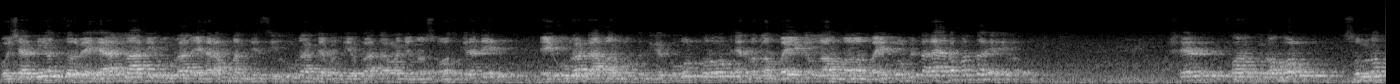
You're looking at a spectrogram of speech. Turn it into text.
বৈশা নিয়ত করবে হে আল্লাহ আমি উমরার এহরাম বান্ধিয়েছি, উমরার যাবতীয় কাজ আমার জন্য সহজ করে দিন এই উমরাটা আমার পক্ষ থেকে কবুল করুন। এরপর লব্বাইক আল্লাহ লব্বাইক করবে তারা এহরাম বান্ধা হয়ে গেল। সে নফল সুন্নত,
